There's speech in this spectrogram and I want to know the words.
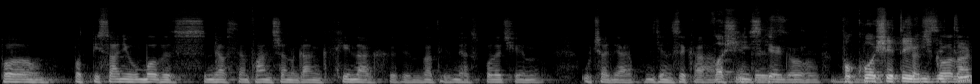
Po podpisaniu umowy z miastem Fanchengang w Chinach natychmiast poleciłem uczenia języka Właśnie chińskiego w pokłosie tej wizyty.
